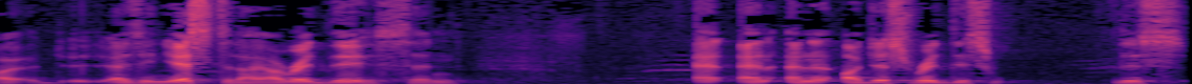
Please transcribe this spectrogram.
I as in yesterday, I read this, and, and, and, I just read this, this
